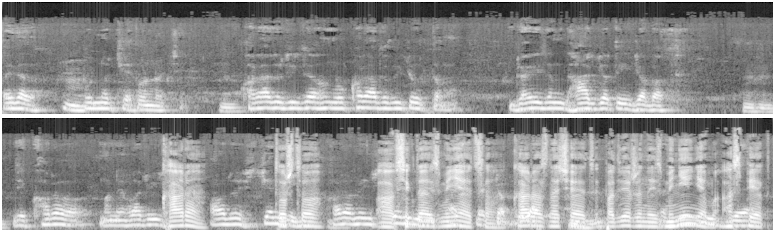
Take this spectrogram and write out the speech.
অক্ষর নয় খর ও খরস্য কারণম কারণম এই গেল পূর্ণচ্ছেদ পূর্ণ হচ্ছে খরাদতীতহং অক্ষরাদপি চোত্তম জয়জং ধার্যতে জগৎ যে খর মানে what is Кара always changing. То, что Khara means а, всегда changing изменяется. aspect of Кара life. означает подверженный изменениям аспект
